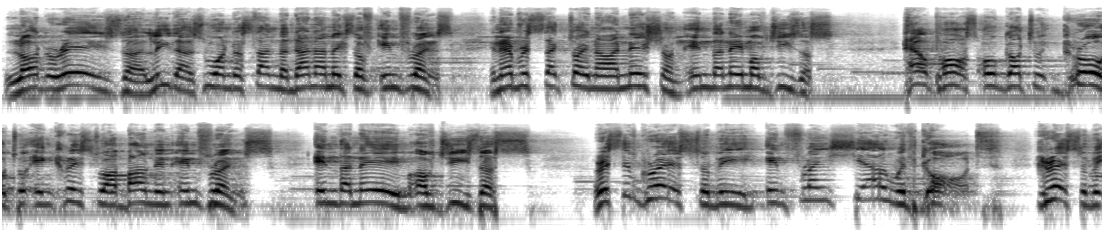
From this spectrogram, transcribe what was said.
Lord, raise uh, leaders who understand the dynamics of influence in every sector in our nation. In the name of Jesus, help us, oh God, to grow, to increase, to abound in influence. In the name of Jesus, receive grace to be influential with God grace to be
